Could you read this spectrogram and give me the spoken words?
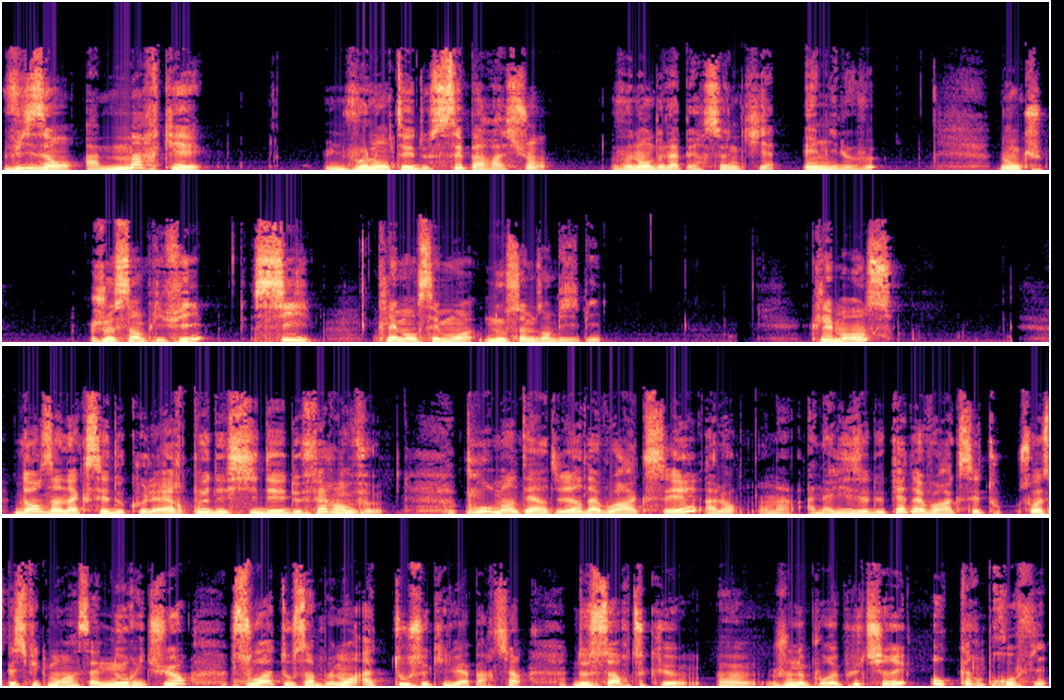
visant à marquer une volonté de séparation venant de la personne qui a émis le vœu. Donc, je simplifie. Si Clémence et moi, nous sommes en bisbis. Clémence, dans un accès de colère, peut décider de faire un vœu pour m'interdire d'avoir accès, alors on a analysé de cas, d'avoir accès soit spécifiquement à sa nourriture, soit tout simplement à tout ce qui lui appartient, de sorte que euh, je ne pourrai plus tirer aucun profit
